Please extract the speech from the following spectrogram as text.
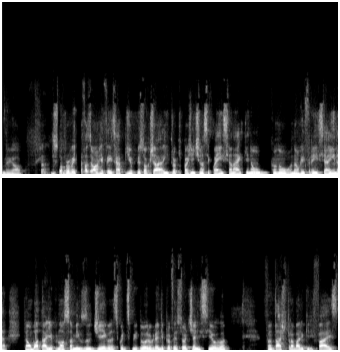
Legal. Tá. Deixa eu aproveitar e fazer uma referência rapidinho para o pessoal que já entrou aqui com a gente na sequência, né? Que não, que eu não, não referência ainda. Então, boa tarde para os nossos amigos do Diego da Secura Distribuidor, o grande professor Tiane Silva, fantástico trabalho que ele faz,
